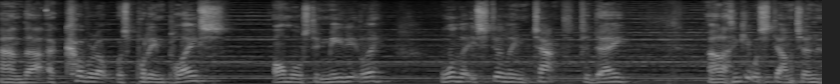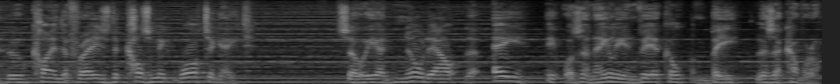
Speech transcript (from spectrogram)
and that a cover-up was put in place almost immediately, one that is still intact today. And I think it was Stanton who coined the phrase the cosmic Watergate. So he had no doubt that A, it was an alien vehicle, and B, there's a cover-up.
